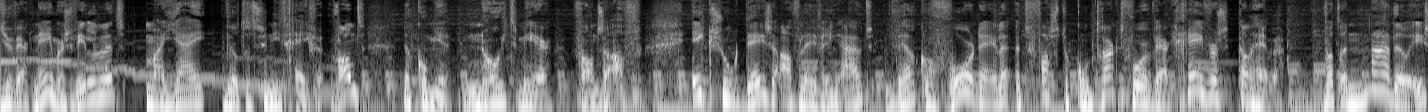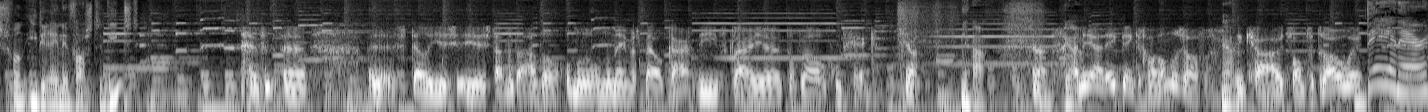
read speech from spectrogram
Je werknemers willen het, maar jij wilt het ze niet geven. Want dan kom je nooit meer van ze af. Ik zoek deze aflevering uit welke voordelen het vaste contract voor werkgevers kan hebben. Wat een nadeel is van iedereen in vaste dienst. Uh, stel je, je staat met een aantal ondernemers bij elkaar, die verklaar je toch wel goed gek. Ja. Ja. ja. En ja, ik denk er gewoon anders over. Ik ga uit van vertrouwen. BNR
